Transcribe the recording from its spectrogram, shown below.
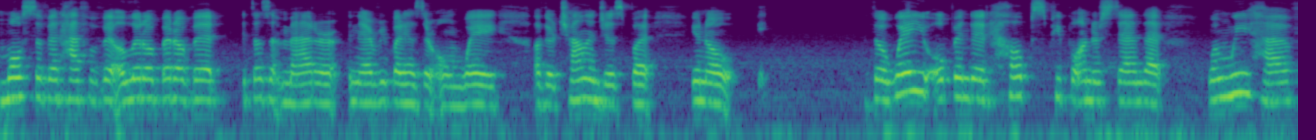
most of it, half of it, a little bit of it. It doesn't matter, and everybody has their own way of their challenges. But you know, the way you opened it helps people understand that when we have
